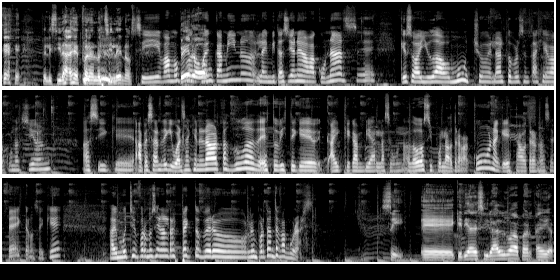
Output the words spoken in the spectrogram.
Felicidades para los chilenos. Sí, vamos Pero- por buen camino. La invitación es a vacunarse, que eso ha ayudado mucho, el alto porcentaje de vacunación. Así que, a pesar de que igual se han generado hartas dudas de esto, viste que hay que cambiar la segunda dosis por la otra vacuna, que esta otra no hace efecto, no sé qué. Hay mucha información al respecto, pero lo importante es vacunarse. Sí, eh, quería decir algo eh,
